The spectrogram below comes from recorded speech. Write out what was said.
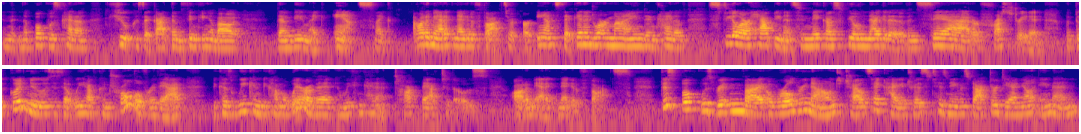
And the book was kind of cute because it got them thinking about them being like ants, like automatic negative thoughts or, or, ants that get into our mind and kind of steal our happiness and make us feel negative and sad or frustrated. But the good news is that we have control over that because we can become aware of it and we can kind of talk back to those automatic negative thoughts. This book was written by a world-renowned child psychiatrist. His name is Dr. Daniel Amen,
